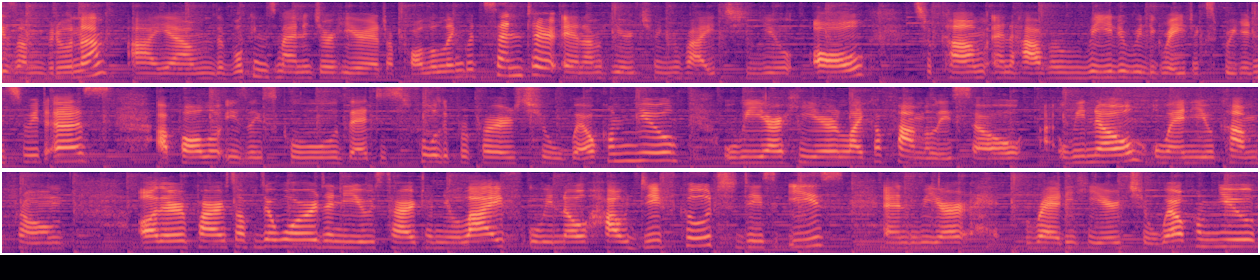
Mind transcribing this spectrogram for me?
Guys, I'm Bruna. I am the bookings manager here at Apollo Language Center and I'm here to invite you all to come and have a really, really great experience with us. Apollo is a school that is fully prepared to welcome you. We are here like a family, so we know when you come from other parts of the world and you start a new life, we know how difficult this is and we are ready here to welcome you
